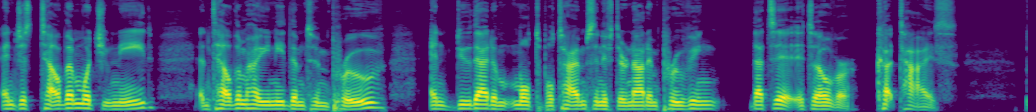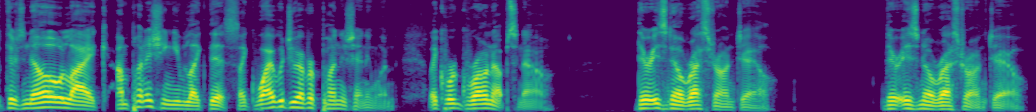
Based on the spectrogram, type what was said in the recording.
and just tell them what you need and tell them how you need them to improve and do that multiple times. And if they're not improving, that's it. It's over. Cut ties. But there's no like, I'm punishing you like this. Like, why would you ever punish anyone? Like, we're grown ups now. There is no restaurant jail. There is no restaurant jail.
